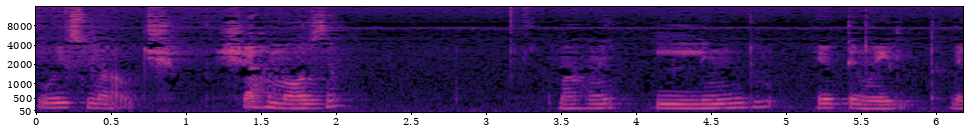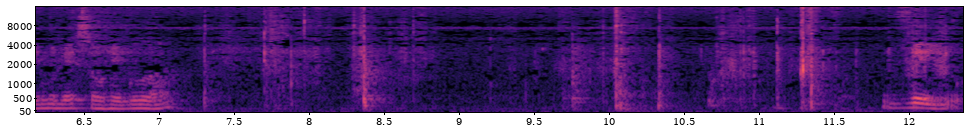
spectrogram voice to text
o esmalte Charmosa, marrom lindo. Eu tenho ele também na versão regular. Veio,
